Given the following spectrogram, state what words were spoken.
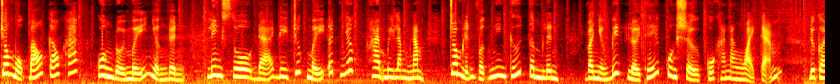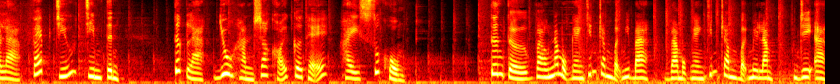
Trong một báo cáo khác, quân đội Mỹ nhận định Liên Xô đã đi trước Mỹ ít nhất 25 năm trong lĩnh vực nghiên cứu tâm linh và nhận biết lợi thế quân sự của khả năng ngoại cảm, được gọi là phép chiếu chim tinh, tức là du hành ra khỏi cơ thể hay xuất hồn. Tương tự vào năm 1973 và 1975, GA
